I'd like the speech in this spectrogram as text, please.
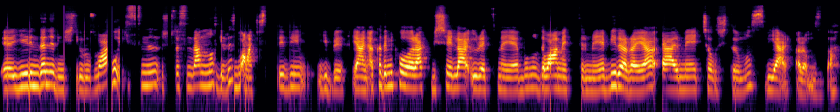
e, yerinden edinmişliğimiz var. Bu ikisinin üstesinden nasıl gireriz? Bu amaç dediğim gibi yani akademik olarak bir şeyler üretmeye, bunu devam ettirmeye, bir araya gelmeye çalıştığımız bir yer aramızda.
